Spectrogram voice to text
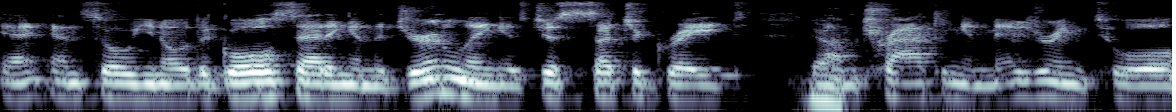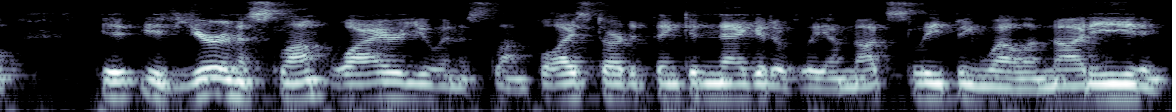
And, and so you know the goal setting and the journaling is just such a great yeah. um, tracking and measuring tool if, you're in a slump, why are you in a slump? Well, I started thinking negatively. I'm not sleeping well. I'm not eating.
